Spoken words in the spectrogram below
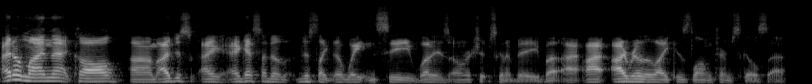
I don't mind that call. Um, I just, I, I guess I don't just like to wait and see what his ownership's going to be. But I, I, I really like his long term skill set.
